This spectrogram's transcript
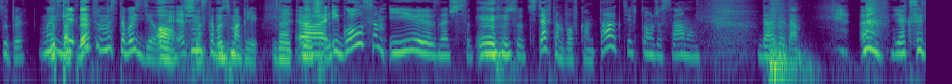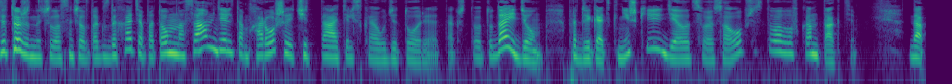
Супер. Мы Вот так, да? Это мы с тобой сделали. А, это всё. мы с тобой Мгм. смогли. Да, А, и голосом, и, значит, соответственно, Мгм. в соцсетях, там, во ВКонтакте, в том же самом. Да-да-да. Я, кстати, тоже начала сначала так вздыхать, а потом, на самом деле, там хорошая читательская аудитория. Так что туда идем продвигать книжки, делать свое сообщество во ВКонтакте. Да.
